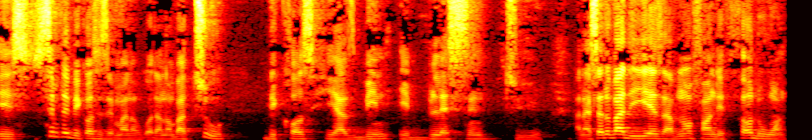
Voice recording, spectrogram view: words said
is simply because he's a man of God. And number two, because he has been a blessing to you. And I said over the years, I've not found a third one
